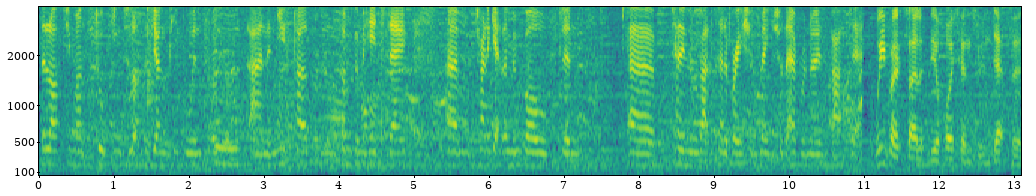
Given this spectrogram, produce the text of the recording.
the last few months talking to lots of young people in schools and in youth clubs, and some of them are here today, um, trying to get them involved and uh, telling them about the celebrations, making sure that everyone knows about it. We both sail at the Ahoy Centre in Deptford,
